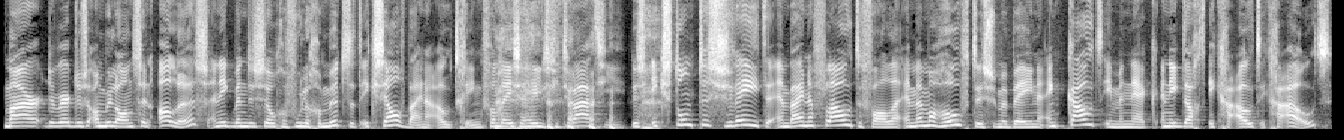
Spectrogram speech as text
Maar er werd dus ambulance en alles. En ik ben dus zo gevoelig gemutst dat ik zelf bijna oud ging van deze hele situatie. dus ik stond te zweten en bijna flauw te vallen. En met mijn hoofd tussen mijn benen en koud in mijn nek. En ik dacht, ik ga oud, ik ga oud.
